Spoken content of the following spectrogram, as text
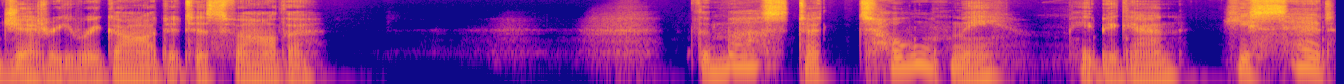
Jerry regarded his father. The Master told me, he began. He said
